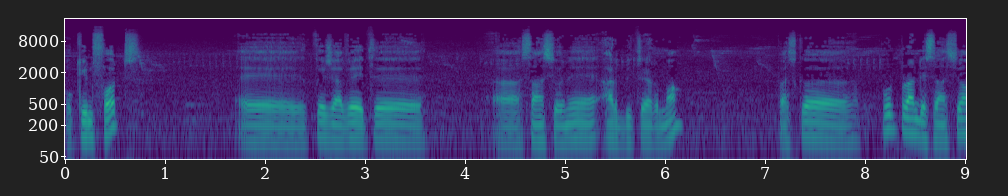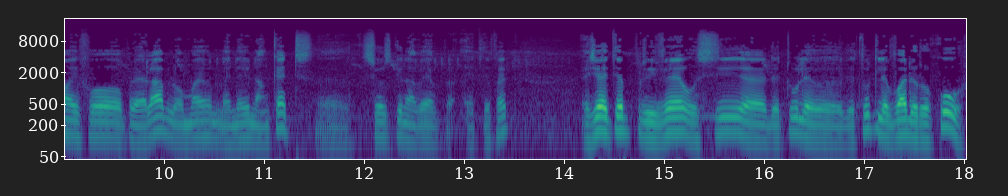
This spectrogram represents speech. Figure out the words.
aucune faute et que j'avais été euh, sanctionné arbitrairement. Parce que pour prendre des sanctions, il faut au préalable au moins mener une enquête, euh, chose qui n'avait été faite. J'ai été privé aussi euh, de, de toutes les voies de recours.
